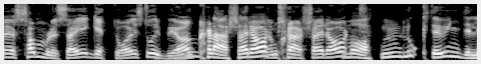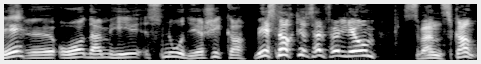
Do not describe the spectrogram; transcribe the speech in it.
eh, samler seg i gettoer i storbyene. Klær seg De klær seg rart. Maten lukter underlig. Uh, Og de har snodige skikker. Vi snakker selvfølgelig om svenskene!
